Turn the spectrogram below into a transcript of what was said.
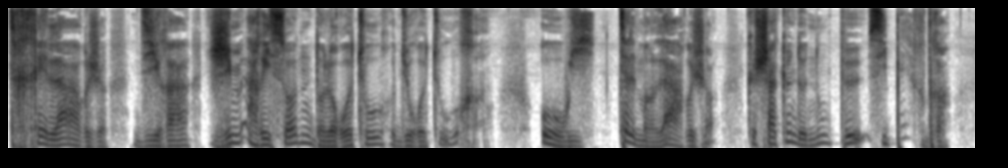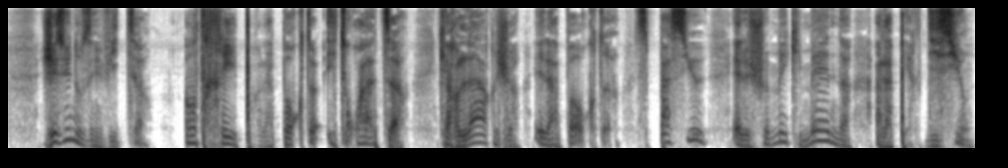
très large, dira Jim Harrison dans le retour du retour. Oh oui, tellement large que chacun de nous peut s'y perdre. Jésus nous invite, entrez par la porte étroite, car large est la porte, spacieux est le chemin qui mène à la perdition.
